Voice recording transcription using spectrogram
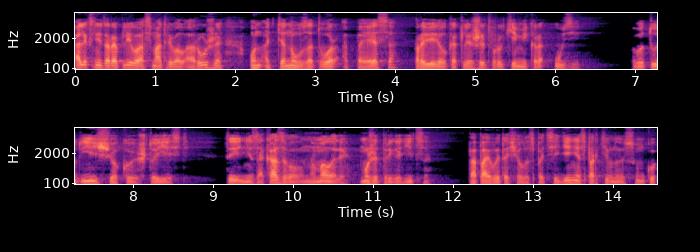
Алекс неторопливо осматривал оружие, он оттянул затвор АПСа, проверил, как лежит в руке микроузи. «Вот тут еще кое-что есть. Ты не заказывал, но мало ли, может пригодиться». Папай вытащил из-под сиденья спортивную сумку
